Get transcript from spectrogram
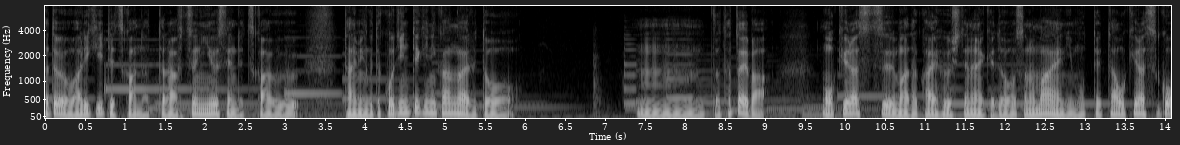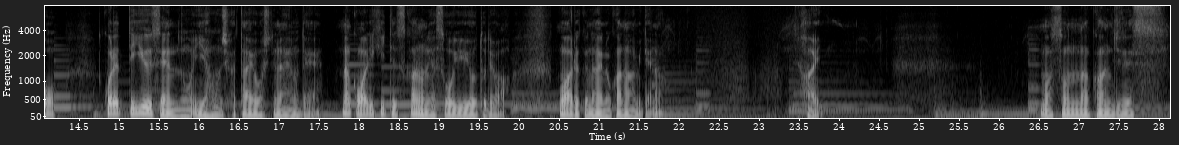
例えば割り切って使うんだったら普通に有線で使うタイミングって個人的に考えるとうーんと例えばオキュラス2まだ開封してないけどその前に持ってたオキュラス5これって有線のイヤホンしか対応してないのでなんか割り切って使うのにはそういう用途では悪くないのかなみたいな。はい。まあそんな感じです。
